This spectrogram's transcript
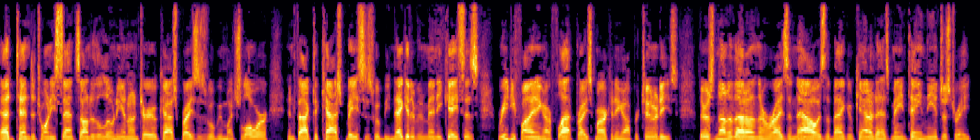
Add 10 to 20 cents onto the loonie and Ontario cash prices will be much lower. In fact, a cash basis would be negative in many cases, redefining our flat price marketing opportunities. There is none of that on the horizon now as the Bank of Canada has maintained the interest rate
